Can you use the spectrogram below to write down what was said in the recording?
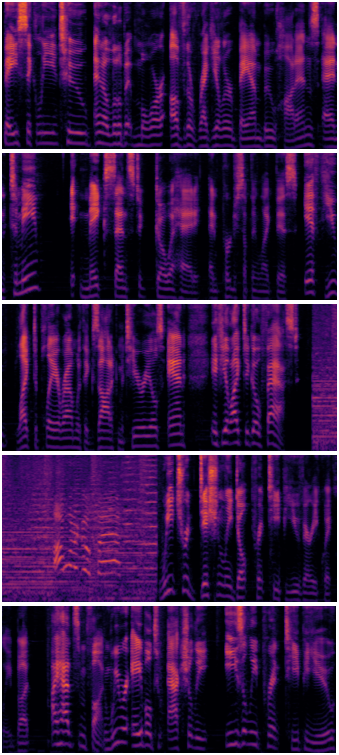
basically two and a little bit more of the regular Bambu hot ends, and to me, it makes sense to go ahead and purchase something like this if you like to play around with exotic materials and if you like to go fast. I want to go fast. We traditionally don't print TPU very quickly, but I had some fun. We were able to actually easily print TPU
